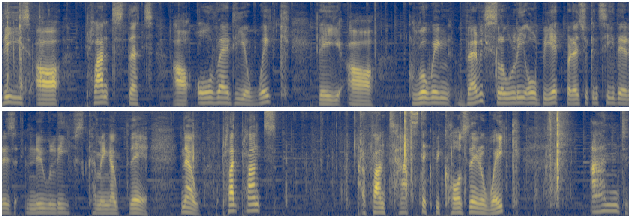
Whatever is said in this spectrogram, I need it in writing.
these are plants that are already awake they are growing very slowly albeit but as you can see there is new leaves coming out there now plug plants are fantastic because they're awake and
